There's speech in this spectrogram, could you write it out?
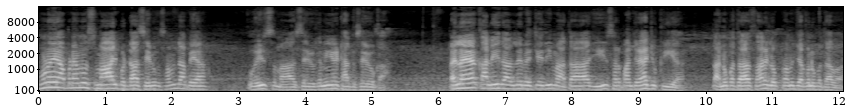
ਹੁਣ ਇਹ ਆਪਣੇ ਆਪ ਨੂੰ ਸਮਾਜ ਵੱਡਾ ਸੇਵਕ ਸਮਝਦਾ ਪਿਆ। ਕੋਈ ਸਮਾਜ ਸੇਵਕ ਨਹੀਂ, ਇਹ ਠੱਗ ਸੇਵਕ ਆ। ਪਹਿਲਾਂ ਇਹ ਅਕਾਲੀ ਦਲ ਦੇ ਵਿੱਚ ਇਹਦੀ ਮਾਤਾ ਜੀ ਸਰਪੰਚ ਰਹਿ ਚੁੱਕੀ ਆ। ਤੁਹਾਨੂੰ ਪਤਾ, ਸਾਰੇ ਲੋਕਾਂ ਨੂੰ, ਜੱਗ ਨੂੰ ਪਤਾ ਵਾ।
